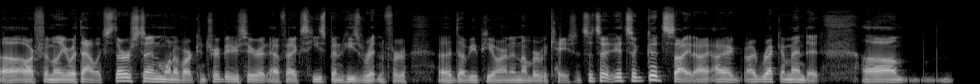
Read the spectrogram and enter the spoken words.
uh, are familiar with Alex Thurston, one of our contributors here at FX, he's been he's written for WPR on a number of occasions. It's a it's a good site. I I, I recommend it. Um,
